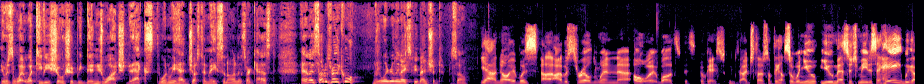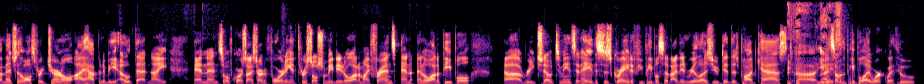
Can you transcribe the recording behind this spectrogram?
it was what what TV show should we binge watch next when we had Justin Mason on as our guest, and I thought it was really cool. It was really really nice to be mentioned. So Yeah, no, it was. Uh, I was thrilled when. Uh, oh, well, it's it's okay. So I just thought of something else. So when you you messaged me to say, "Hey, we got mentioned in the Wall Street Journal," I happened to be out that night, and then so of course I started forwarding it through social media to a lot of my friends, and and a lot of people. Uh, reached out to me and said, "Hey, this is great." A few people said, "I didn't realize you did this podcast." Uh, Even some of the people I work with who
